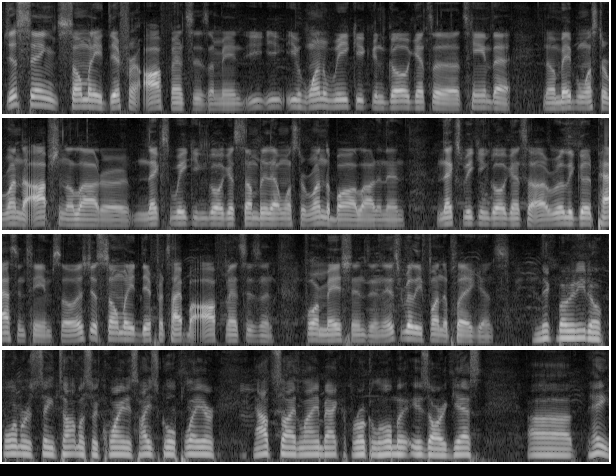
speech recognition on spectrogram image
Just seeing so many different offenses. I mean, you, you, you, one week you can go against a team that you know maybe wants to run the option a lot, or next week you can go against somebody that wants to run the ball a lot, and then next week you can go against a really good passing team. So it's just so many different type of offenses and formations, and it's really fun to play against. Nick Bonitto, former St. Thomas Aquinas High School player, outside linebacker for Oklahoma, is our guest. Uh, hey,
